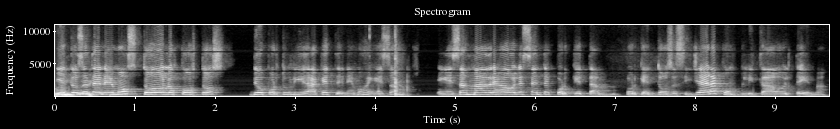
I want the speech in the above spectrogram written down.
Y entonces tenemos todos los costos de oportunidad que tenemos en esas, en esas madres adolescentes, porque, tan, porque entonces si ya era complicado el tema,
